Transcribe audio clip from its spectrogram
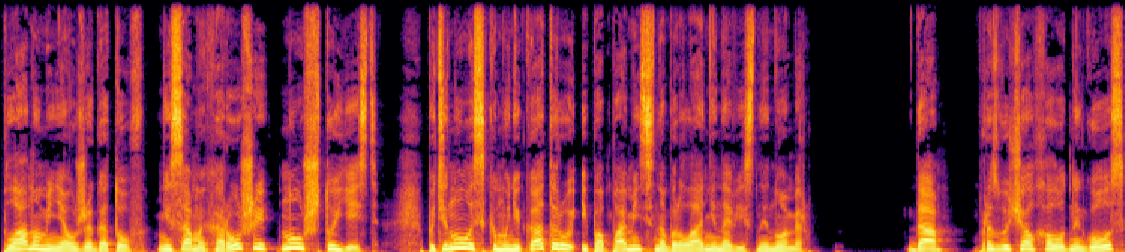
План у меня уже готов. Не самый хороший, но уж что есть. Потянулась к коммуникатору и по памяти набрала ненавистный номер. «Да», – прозвучал холодный голос,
